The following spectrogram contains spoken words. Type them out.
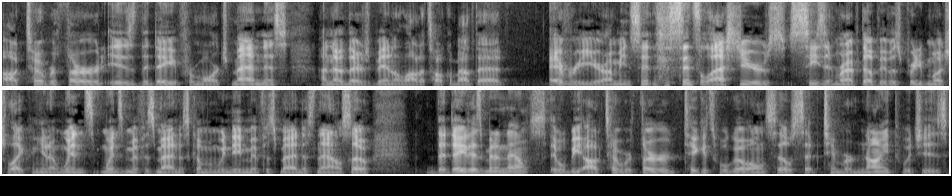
October 3rd is the date for March Madness. I know there's been a lot of talk about that every year. I mean, since since last year's season wrapped up, it was pretty much like, you know, when's when's Memphis Madness coming? We need Memphis Madness now. So the date has been announced. It will be October 3rd. Tickets will go on sale September 9th, which is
